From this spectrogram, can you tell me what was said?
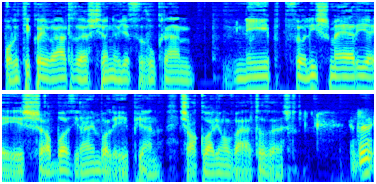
politikai változást jönni, hogy ezt az ukrán nép fölismerje, és abba az irányba lépjen, és akarjon változást. De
